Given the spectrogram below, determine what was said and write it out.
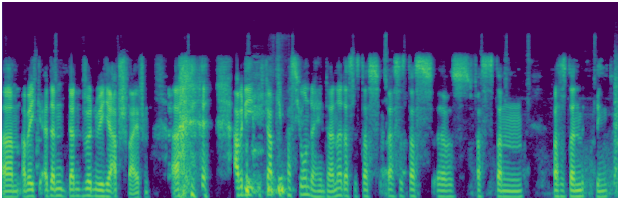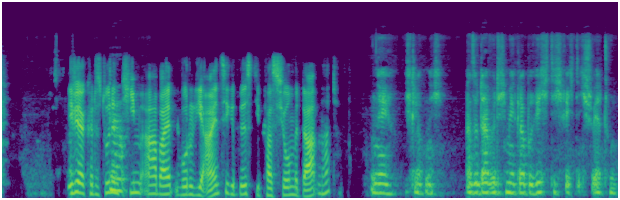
Ähm, aber ich, dann, dann würden wir hier abschweifen. aber die, ich glaube, die Passion dahinter, ne, das ist das, das ist das, äh, was, was es dann, was es dann mitbringt. Livia, könntest du in einem Team arbeiten, wo du die Einzige bist, die Passion mit Daten hat? Nee, ich glaube nicht. Also da würde ich mir, glaube ich, richtig, richtig schwer tun.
